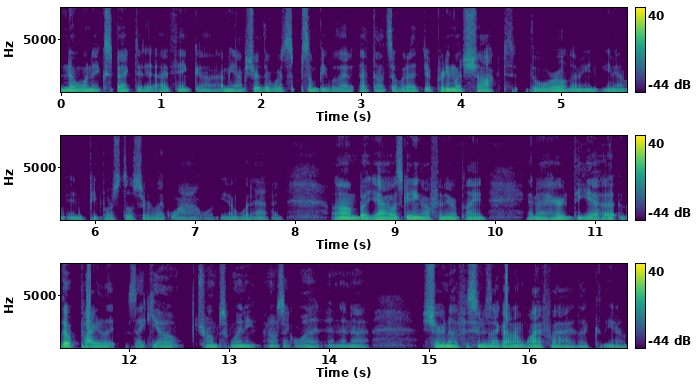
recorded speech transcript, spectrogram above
no one expected it. I think. Uh, I mean, I'm sure there was some people that, that thought so, but it pretty much shocked the world. I mean, you know, and people are still sort of like, wow, you know, what happened? Um, but yeah, I was getting off an airplane, and I heard the uh, the pilot was like, "Yo, Trump's winning," and I was like, "What?" And then. Uh, Sure enough, as soon as I got on Wi-Fi, I like you know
